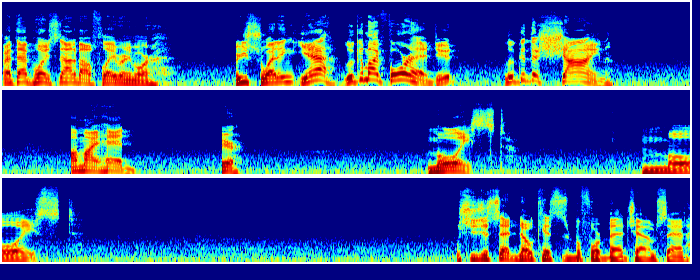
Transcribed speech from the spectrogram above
At that point, it's not about flavor anymore. Are you sweating? Yeah. Look at my forehead, dude. Look at the shine on my head. Here. Moist. Moist. She just said no kisses before bed, chat. I'm sad.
